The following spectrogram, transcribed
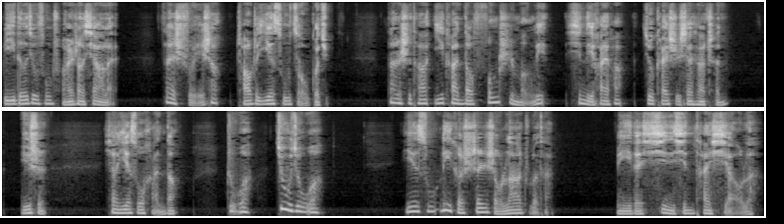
彼得就从船上下来，在水上朝着耶稣走过去。但是他一看到风势猛烈，心里害怕，就开始向下沉。于是向耶稣喊道：“主啊，救救我！”耶稣立刻伸手拉住了他。你的信心太小了，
